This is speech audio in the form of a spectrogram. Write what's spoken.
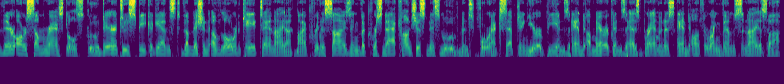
there are some rascals who dare to speak against the mission of Lord Caitanya by criticizing the Krishna consciousness movement for accepting Europeans and Americans as Brahmanas and offering them sannyasa.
